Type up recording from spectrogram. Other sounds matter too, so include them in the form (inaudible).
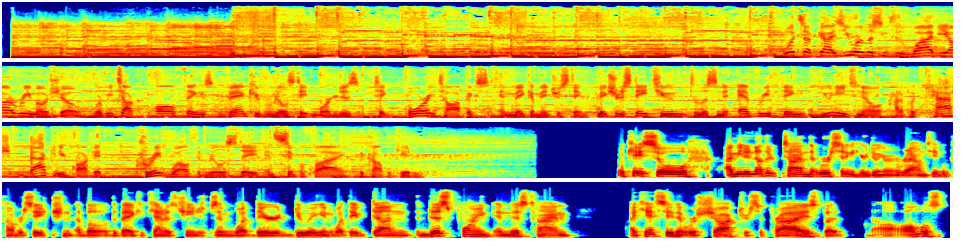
Up, guys? You are listening to the YVR Remo Show, where we talk all things Vancouver real estate and mortgages, take boring topics, and make them interesting. Make sure to stay tuned to listen to everything you need to know how to put cash back in your pocket, create wealth in real estate, and simplify the complicated. Okay, so I mean, another time that we're sitting here doing a roundtable conversation about the Bank of Canada's changes and what they're doing and what they've done. At this point and this time, I can't say that we're shocked or surprised, but almost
